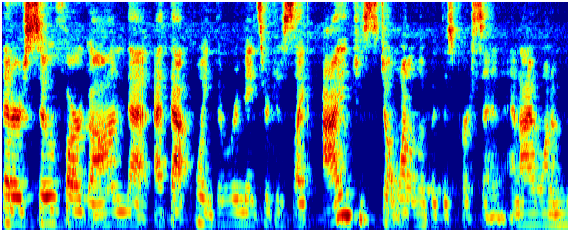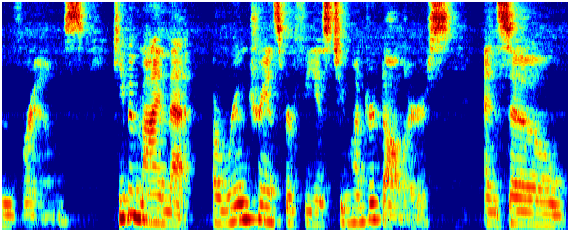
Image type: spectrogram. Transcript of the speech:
that are so far gone that at that point the roommates are just like, I just don't want to live with this person and I want to move rooms. Keep in mind that a room transfer fee is $200. And so,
